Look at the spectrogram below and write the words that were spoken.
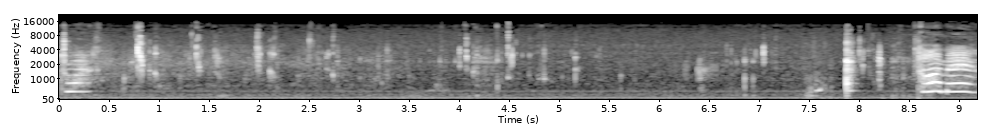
좋아. 다음에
